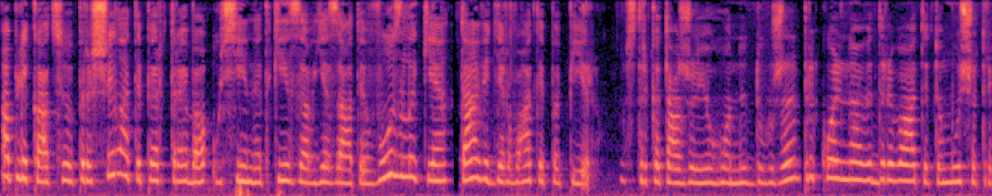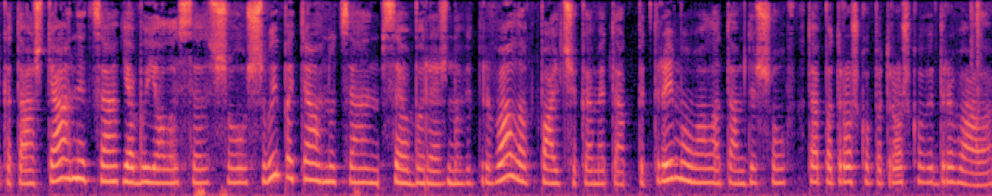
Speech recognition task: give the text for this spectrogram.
Аплікацію пришила, тепер треба усі нитки зав'язати в вузлики та відірвати папір. З трикотажу його не дуже прикольно відривати, тому що трикотаж тягнеться. Я боялася, що шви потягнуться, все обережно відривала, пальчиками так підтримувала там, де шов, та потрошку-потрошку відривала.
